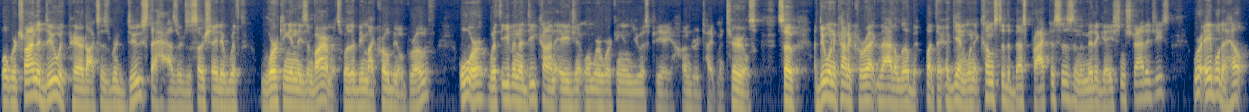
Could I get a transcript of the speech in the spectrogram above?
What we're trying to do with Peridox is reduce the hazards associated with working in these environments, whether it be microbial growth or with even a decon agent when we're working in USP 100 type materials. So I do want to kind of correct that a little bit. But the, again, when it comes to the best practices and the mitigation strategies, we're able to help.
